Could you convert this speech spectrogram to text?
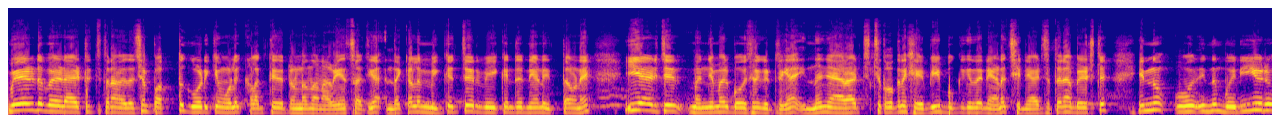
വേൾഡ് വൈഡ് ആയിട്ട് ചിത്രം ഏകദേശം പത്ത് കോടിക്ക് മുകളിൽ കളക്ട് ചെയ്തിട്ടുണ്ടെന്നാണ് അറിയാൻ സാധിക്കുക. എന്തൊക്കെയാണ് മികച്ച ഒരു വീക്കെൻഡ് തന്നെയാണ് ഇത്തവണ ഈ ആഴ്ച മഞ്ഞമ്മൽ ബോയ്സിന് കിട്ടിയിരിക്കുന്നത്. ഇന്ന് ഞായറാഴ്ച ചിത്രത്തിന് ഹെവി ബുക്കിംഗ് തന്നെയാണ്. ശനിയാഴ്ചത്തിനെ അപേക്ഷിച്ച് ഇന്നും ഇന്നും വലിയൊരു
